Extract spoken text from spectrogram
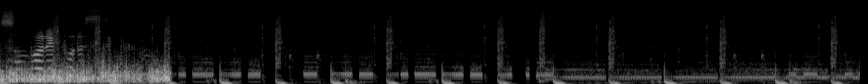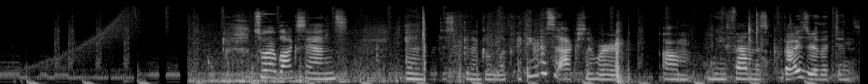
Somebody put a sticker. So we're at Black Sands, and we're just gonna go look. I think this is actually where um, we found this geyser that didn't,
